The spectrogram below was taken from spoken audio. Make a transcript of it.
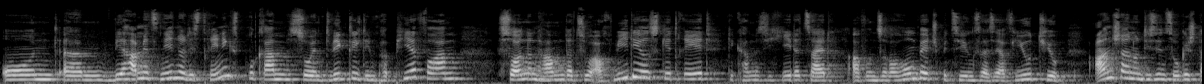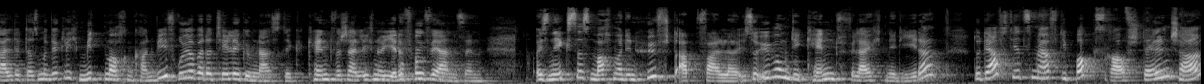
Und ähm, wir haben jetzt nicht nur das Trainingsprogramm so entwickelt in Papierform, sondern haben dazu auch Videos gedreht. Die kann man sich jederzeit auf unserer Homepage beziehungsweise auf YouTube anschauen und die sind so gestaltet, dass man wirklich mitmachen kann, wie früher bei der Telegymnastik. Kennt wahrscheinlich nur jeder vom Fernsehen. Als nächstes machen wir den Hüftabfaller. Ist eine Übung, die kennt vielleicht nicht jeder. Du darfst jetzt mal auf die Box raufstellen, schau.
